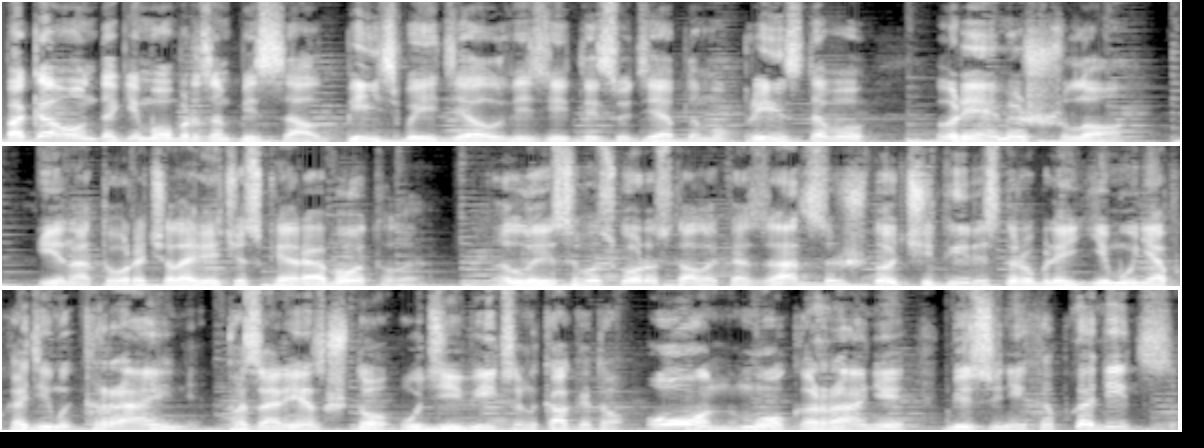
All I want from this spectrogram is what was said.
Пока он таким образом писал письма и делал визиты судебному приставу, время шло, и натура человеческая работала. Лысову скоро стало казаться, что 400 рублей ему необходимы крайне. Позарез, что удивительно, как это он мог ранее без них обходиться.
